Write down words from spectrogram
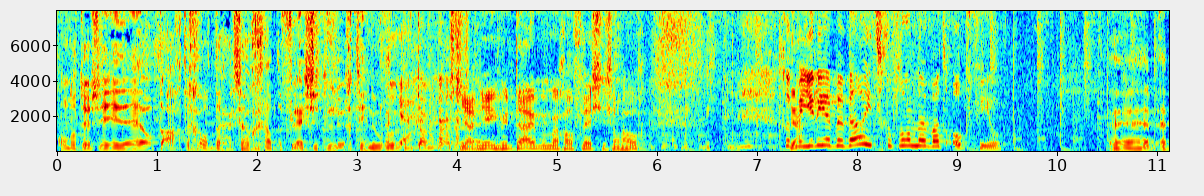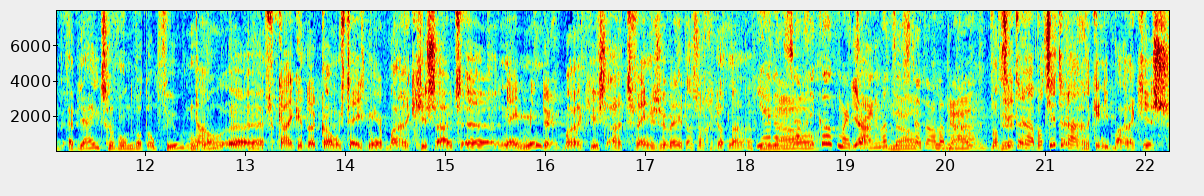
Ondertussen uh, op de achtergrond daar zo gaan de flesjes de lucht in. Hoeveel ja. dankbaar ze ja, zijn. niet eens met duimen, maar gewoon flesjes omhoog. Goed, maar jullie hebben wel iets gevonden wat opviel. Uh, heb, heb, heb, jij iets gevonden wat opviel? Nou, uh, even kijken, er komen steeds meer barkjes uit. Uh, nee, minder barkjes uit Venezuela. Zag je dat nou? Ja, dat nou, zag ik ook, Martijn. Ja. Wat nou, is dat allemaal? Ja, wat, zit er, wat zit er eigenlijk in die barkjes?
